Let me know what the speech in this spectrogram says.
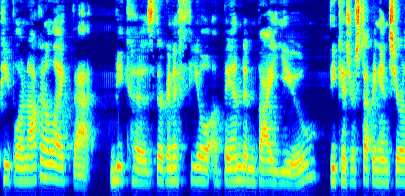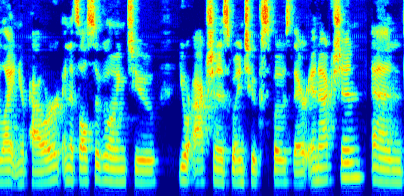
people are not going to like that because they're going to feel abandoned by you because you're stepping into your light and your power. And it's also going to, your action is going to expose their inaction and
